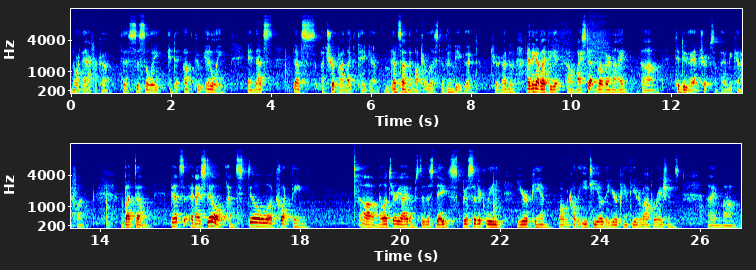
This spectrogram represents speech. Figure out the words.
North Africa, to Sicily and to, up to Italy. And that's that's a trip I'd like to take. Mm-hmm. That's on the bucket list. Of it'd be a good trip. I'd, i think I'd like to get uh, my stepbrother and I um, to do that trip sometime. It'd be kind of fun. But um, that's and I still I'm still uh, collecting uh, military items to this day, specifically European, what we call the ETO, the European Theater of Operations. I'm, um,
